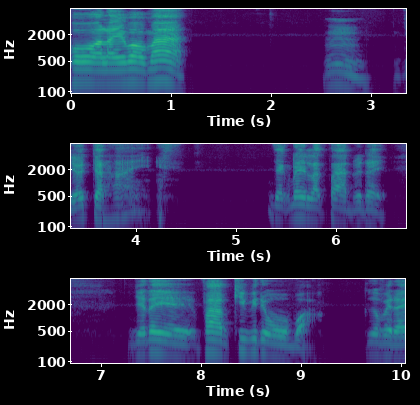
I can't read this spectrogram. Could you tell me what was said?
พออะไรว่ามา อืม เดี๋ยวจะให้ อยากได้หลักฐานไปได้จะได้ภาพคลิปวิดีโอบ่เกือไปได้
